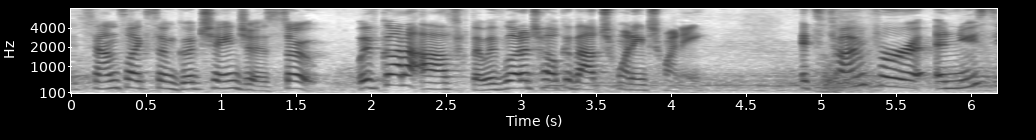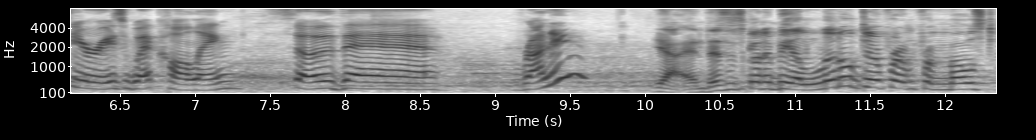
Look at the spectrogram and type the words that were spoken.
It sounds like some good changes. So we've got to ask, though, we've got to talk about 2020. It's time for a new series we're calling So They're Running? Yeah, and this is going to be a little different from most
